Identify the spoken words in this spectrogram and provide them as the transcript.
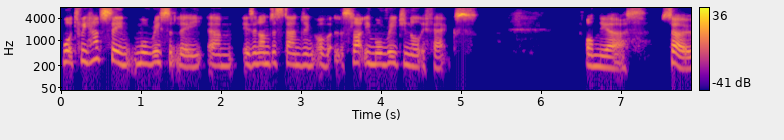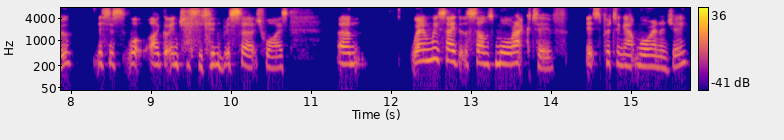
what we have seen more recently um, is an understanding of slightly more regional effects on the Earth. So this is what I got interested in research wise. Um, when we say that the sun's more active, it's putting out more energy,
